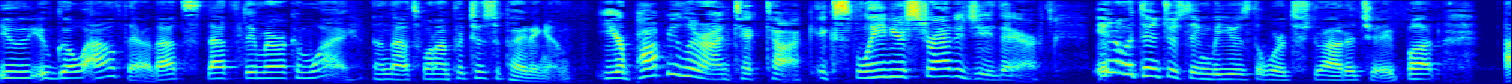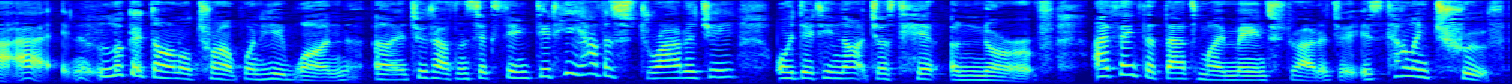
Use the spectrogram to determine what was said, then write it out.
You you go out there. That's that's the American way, and that's what I'm participating in. You're popular on TikTok. Explain your strategy there. You know, it's interesting we use the word strategy, but I, look at Donald Trump when he won uh, in 2016. Did he have a strategy or did he not just hit a nerve? I think that that's my main strategy is telling truth.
